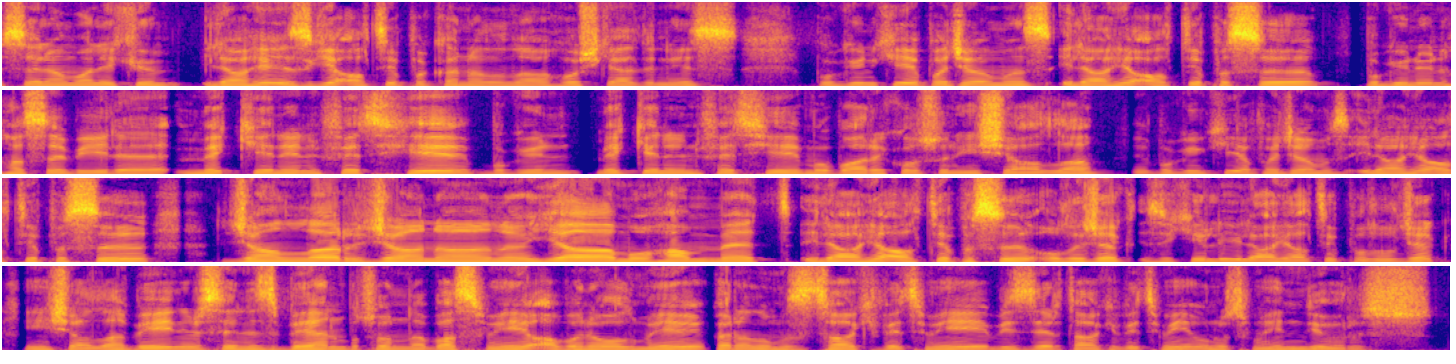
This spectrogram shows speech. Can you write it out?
Esselamu Aleyküm. İlahi Ezgi Altyapı kanalına hoş geldiniz. Bugünkü yapacağımız ilahi altyapısı bugünün hasebiyle Mekke'nin fethi bugün Mekke'nin fethi mübarek olsun inşallah. E, Bugünkü yapacağımız ilahi altyapısı canlar cananı ya Muhammed ilahi altyapısı olacak. Zikirli ilahi altyapı olacak. İnşallah beğenirseniz beğen butonuna basmayı, abone olmayı, kanalımızı takip etmeyi, bizleri takip etmeyi unutmayın diyoruz.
